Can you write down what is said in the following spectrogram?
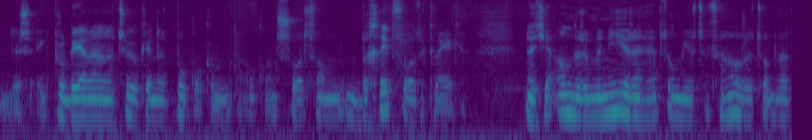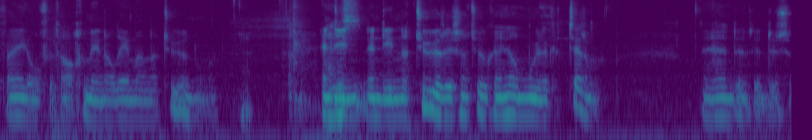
dus ik probeer daar natuurlijk in het boek ook een, ook een soort van begrip voor te kweken. Dat je andere manieren hebt om je te verhouden tot wat wij over het algemeen alleen maar natuur noemen. Ja. En, En die, en die natuur is natuurlijk een heel moeilijke term. Eh, dus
